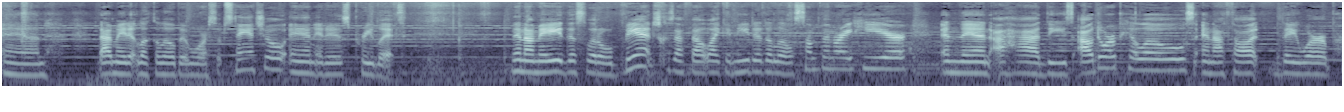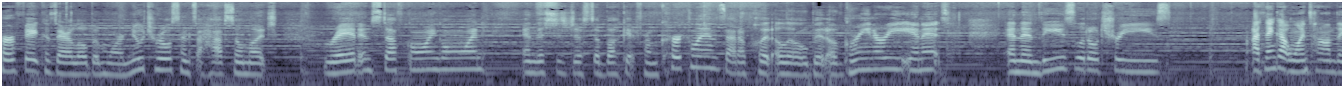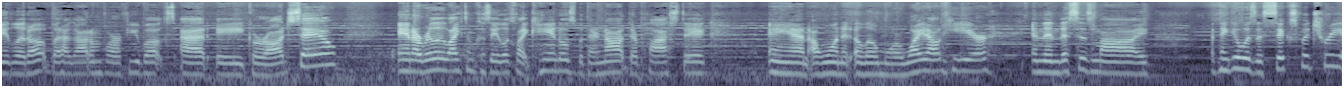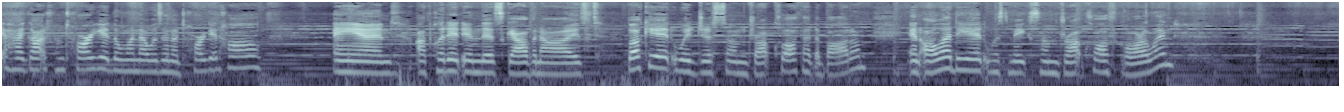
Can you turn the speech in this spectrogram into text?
And that made it look a little bit more substantial and it is pre-lit. Then I made this little bench because I felt like it needed a little something right here. And then I had these outdoor pillows and I thought they were perfect because they're a little bit more neutral since I have so much red and stuff going on. And this is just a bucket from Kirkland's that I put a little bit of greenery in it. And then these little trees, I think at one time they lit up, but I got them for a few bucks at a garage sale. And I really liked them because they look like candles, but they're not. They're plastic and I wanted a little more white out here. And then this is my, I think it was a six foot tree I had got from Target, the one that was in a Target haul. And I put it in this galvanized bucket with just some drop cloth at the bottom. And all I did was make some drop cloth garland.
